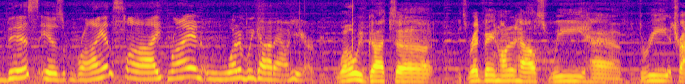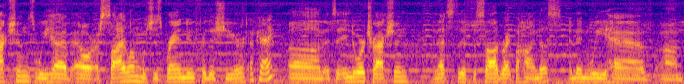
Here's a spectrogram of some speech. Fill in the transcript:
This is Ryan Sly. Ryan, what have we got out here? Well, we've got uh, it's Red Vein Haunted House. We have three attractions. We have our Asylum, which is brand new for this year. Okay. Um, it's an indoor attraction, and that's the facade right behind us. And then we have um,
